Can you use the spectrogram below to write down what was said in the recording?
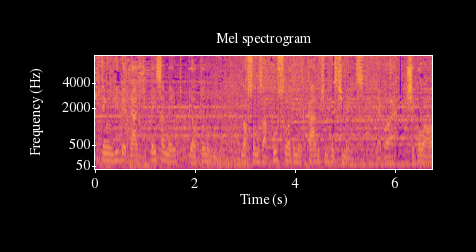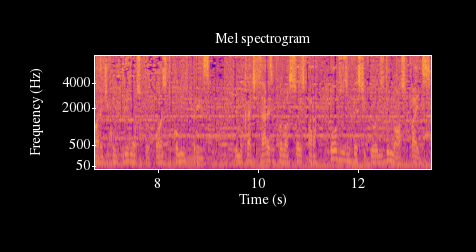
que tenham liberdade de pensamento e autonomia. Nós somos a bússola do mercado de investimentos e agora chegou a hora de cumprir nosso propósito como empresa democratizar as informações para todos os investidores do nosso país.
